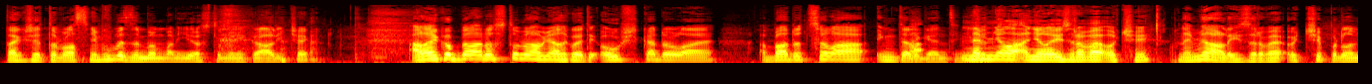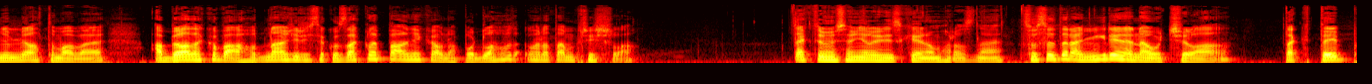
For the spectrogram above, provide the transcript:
Takže to vlastně vůbec nebyl malý rostomilý králíček. Ale jako byla rostomilá, měla takové ty ouška dole a byla docela inteligentní. A neměla ani laserové oči? Neměla laserové oči, podle mě měla tmavé a byla taková hodná, že když se jako zaklepal někam na podlahu, tak ona tam přišla. Tak to my jsme měli vždycky jenom hrozné. Co se teda nikdy nenaučila, tak tip,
